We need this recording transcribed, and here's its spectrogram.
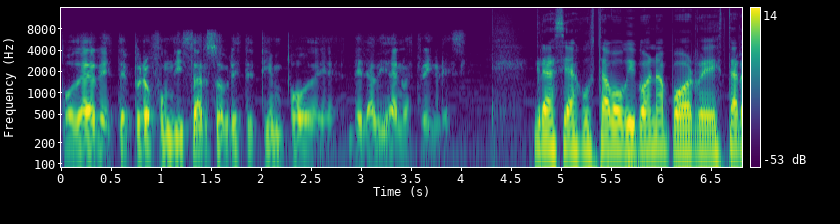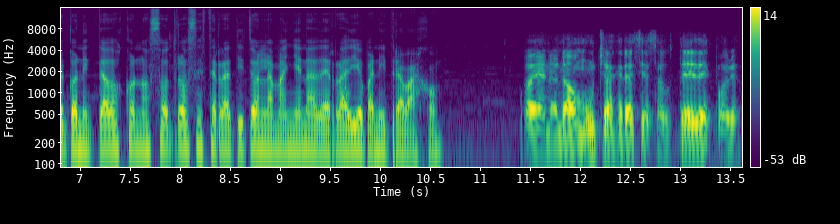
poder este, profundizar sobre este tiempo de, de la vida de nuestra iglesia. Gracias Gustavo Vivona por estar conectados con nosotros este ratito en la mañana de Radio Pan y Trabajo. Bueno, no, muchas gracias a ustedes por,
